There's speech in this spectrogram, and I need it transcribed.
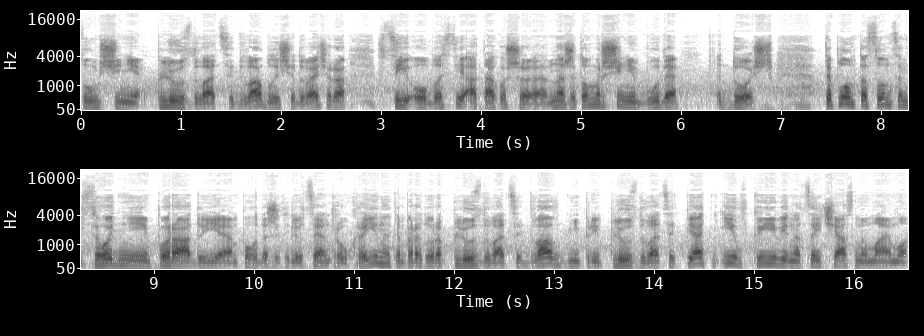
Сумщині плюс 22, ближче до вечора в цій області, а також е, на Житомирщині буде дощ. Теплом та сонцем сьогодні порадує погода жителів центру України. Температура плюс 22, в Дніпрі плюс 25 і в Києві на цей час ми маємо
